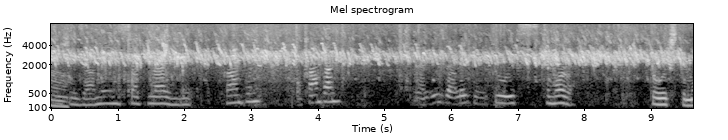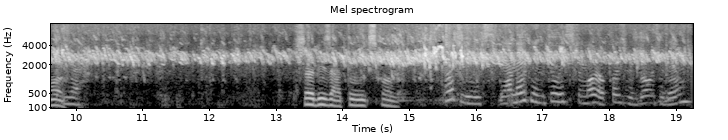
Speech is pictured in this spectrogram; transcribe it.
Uh, which is our main supplier in the company or company. And these are making two weeks tomorrow. two weeks tomorrow. Yeah. So these are two weeks old. Not weeks. They are making two weeks tomorrow because we brought them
